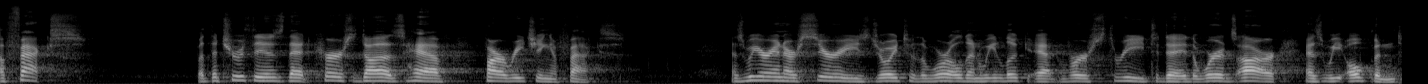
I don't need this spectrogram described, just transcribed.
effects. But the truth is that curse does have far reaching effects. As we are in our series, Joy to the World, and we look at verse 3 today, the words are, as we opened,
